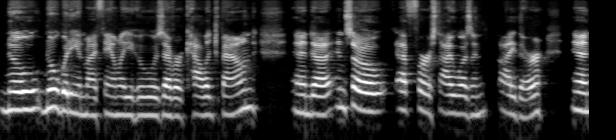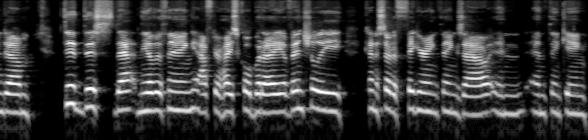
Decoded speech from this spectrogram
no nobody in my family who was ever college bound, and uh, and so at first I wasn't either, and um, did this that and the other thing after high school. But I eventually kind of started figuring things out and and thinking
